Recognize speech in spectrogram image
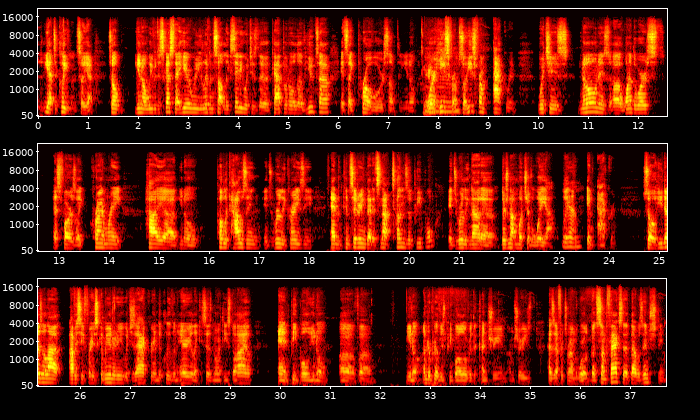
Yeah, to Cleveland. So yeah. So you know we've discussed that here. We live in Salt Lake City, which is the capital of Utah. It's like Provo or something, you know, where he's from. So he's from Akron, which is known as uh, one of the worst as far as like crime rate, high, uh, you know, public housing. It's really crazy. And considering that it's not tons of people, it's really not a. There's not much of a way out. Like, Yeah. In Akron. So he does a lot, obviously, for his community, which is Akron, the Cleveland area, like he says, Northeast Ohio and people, you know, of um, you know underprivileged people all over the country, and I'm sure he has efforts around the world. But some facts that I thought was interesting.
